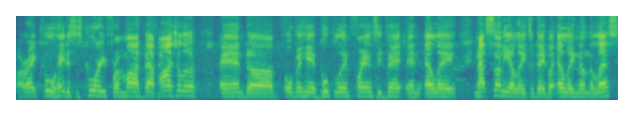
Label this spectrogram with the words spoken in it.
All right, cool. Hey, this is Corey from Modbap Modular, and uh, over here at Buchla and Friends event in LA. Not sunny LA today, but LA nonetheless.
